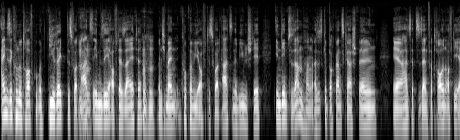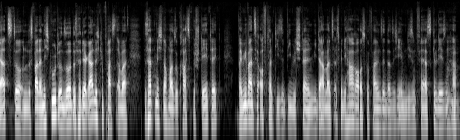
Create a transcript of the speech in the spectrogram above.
eine Sekunde drauf gucke und direkt das Wort mhm. Arzt eben sehe auf der Seite. Mhm. Und ich meine, guck mal, wie oft das Wort Arzt in der Bibel steht, in dem Zusammenhang. Also es gibt auch ganz klar Stellen, er setzte sein Vertrauen auf die Ärzte und das war dann nicht gut und so, das hätte ja gar nicht gepasst, aber das hat mich nochmal so krass bestätigt. Bei mir waren es ja oft halt diese Bibelstellen, wie damals, als mir die Haare ausgefallen sind, dass ich eben diesen Vers gelesen mhm. habe.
